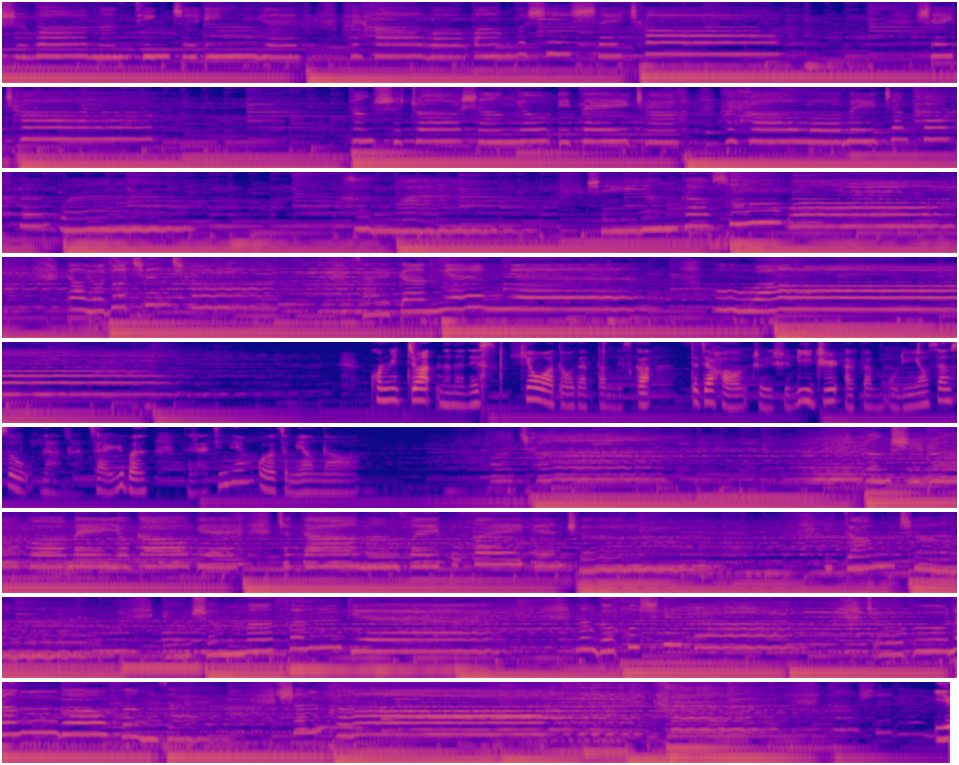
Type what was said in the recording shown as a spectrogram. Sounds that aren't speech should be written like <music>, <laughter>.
是我们听着音乐，还好我忘了是谁唱，谁唱。当时桌上有一杯茶，还好我没将它喝完，喝完。谁能告诉？こんにちは、ナナです。今日はどうだったですか？大家好，这里是荔枝 FM 五零幺三四五，娜娜在日本。大家今天过得怎么样呢？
